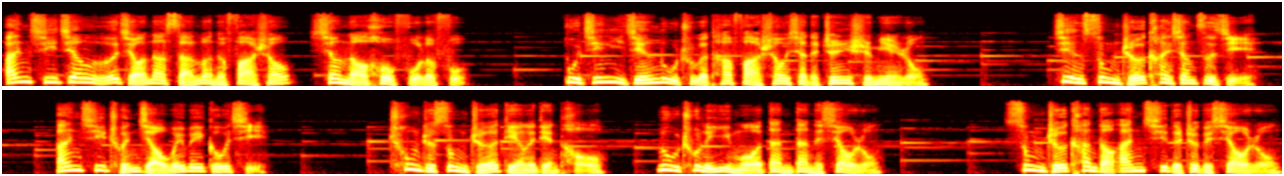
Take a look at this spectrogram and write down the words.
安七将额角那散乱的发梢向脑后抚了抚，不经意间露出了他发梢下的真实面容。见宋哲看向自己，安七唇角微微勾起，冲着宋哲点了点头。露出了一抹淡淡的笑容。宋哲看到安七的这个笑容，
